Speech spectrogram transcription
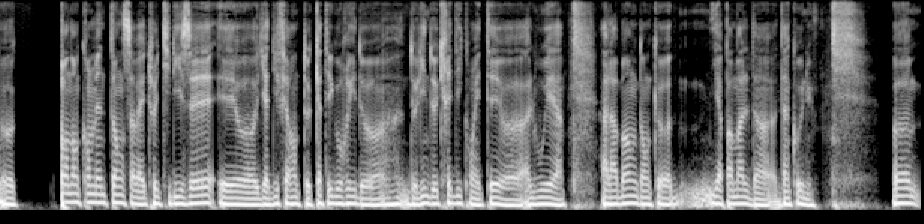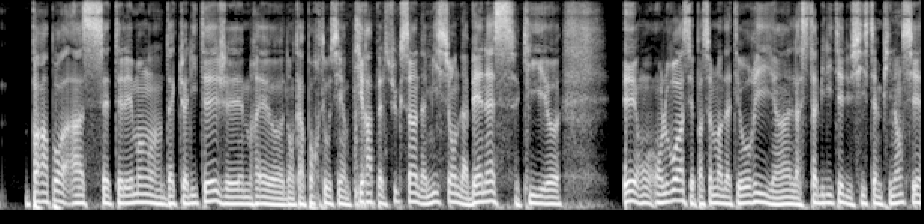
euh, pendant combien de temps ça va être utilisé, et euh, il y a différentes catégories de, de lignes de crédit qui ont été euh, allouées à, à la banque, donc euh, il y a pas mal d'in- d'inconnus. Par rapport à cet élément d'actualité, j'aimerais donc apporter aussi un petit rappel succinct de la mission de la BNS qui et on, on le voit, c'est pas seulement de la théorie, hein, la stabilité du système financier.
